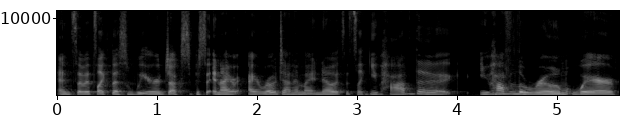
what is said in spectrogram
And so it's like this weird juxtaposition. And I, I wrote down in my notes, it's like you have the you have the room where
